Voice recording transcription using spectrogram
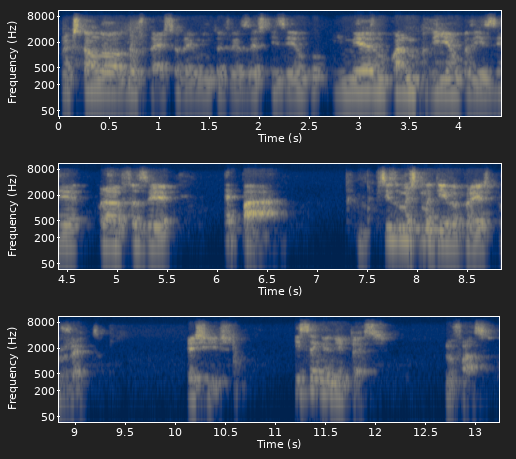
Na questão do, dos testes, eu dei muitas vezes este exemplo, e mesmo quando me pediam para dizer, para fazer, é pá, preciso de uma estimativa para este projeto. É X. E sem unit tests? Não faço.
